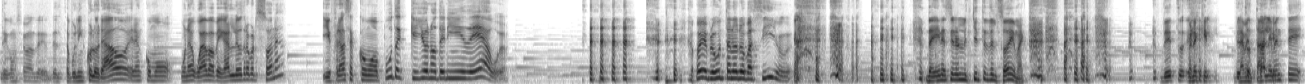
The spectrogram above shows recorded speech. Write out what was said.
De ¿Cómo se llama? De- del Tapulín Colorado eran como una weá para pegarle a otra persona. Y frases como, puta, es que yo no tenía idea, weón. Oye, pregunta al otro pasillo. weón. de ahí nacieron los chistes del Sodimac. De esto, Bueno, es que lamentablemente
